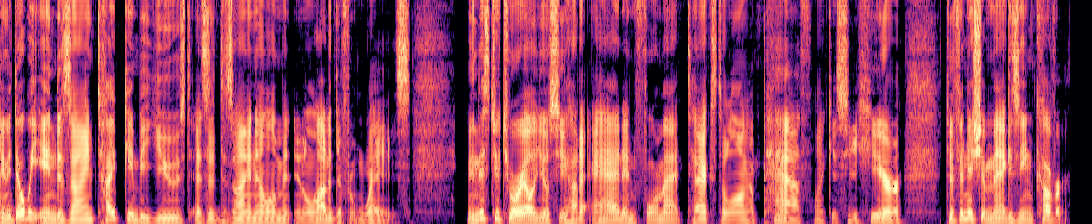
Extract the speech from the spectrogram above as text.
In Adobe InDesign, type can be used as a design element in a lot of different ways. In this tutorial, you'll see how to add and format text along a path, like you see here, to finish a magazine cover.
